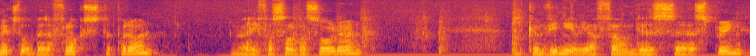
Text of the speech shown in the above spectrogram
Mixed up a bit of flux to put on. Ready for silver soldering and conveniently I've found this uh, spring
